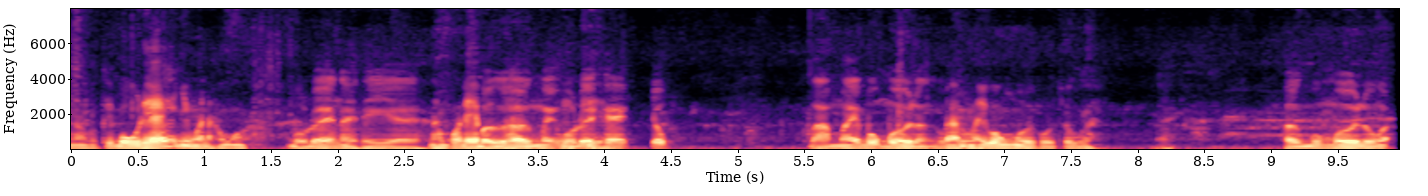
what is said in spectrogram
Nó có cái bụi đế nhưng mà nó không bộ đế này thì ờ, nó không có đẹp. bự hơn mấy cái bộ đế khác chút ba mấy bốn mươi lần ba mấy 40 cô chú ơi hơn 40 luôn á.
